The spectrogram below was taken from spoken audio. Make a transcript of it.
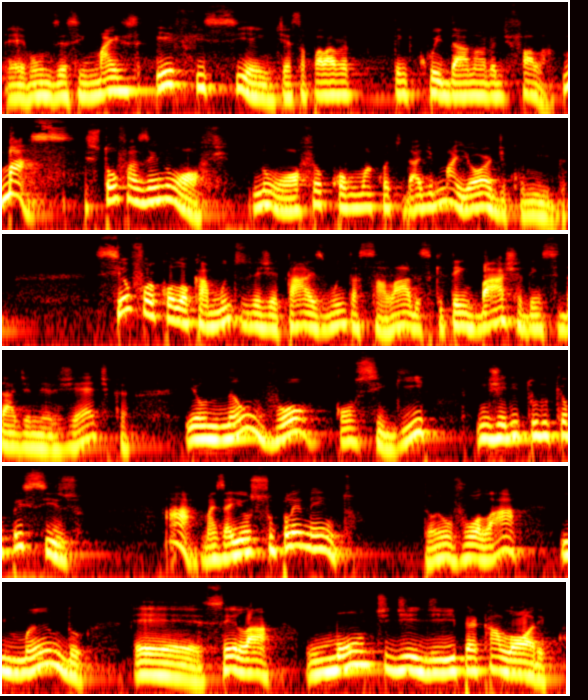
é, vamos dizer assim, mais eficiente. Essa palavra tem que cuidar na hora de falar. Mas estou fazendo um off. No off eu como uma quantidade maior de comida. Se eu for colocar muitos vegetais, muitas saladas que têm baixa densidade energética, eu não vou conseguir ingerir tudo o que eu preciso. Ah, mas aí eu suplemento. Então eu vou lá e mando, é, sei lá, um monte de, de hipercalórico.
